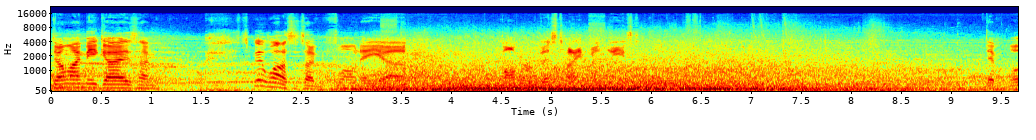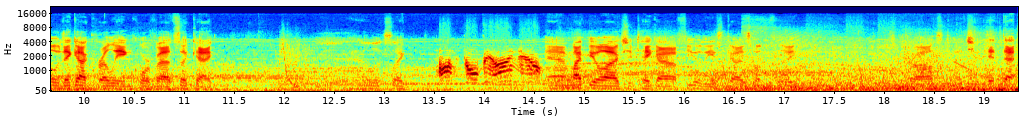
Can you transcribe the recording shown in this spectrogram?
Don't mind me, guys, I'm... It's been a while since I've flown a, uh, bomber of this type, at least. They, oh, they got Corellian Corvettes, okay. It looks like Hostile behind you. Yeah, I might be able to actually take out a few of these guys, hopefully. Crossed. That should hit that.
